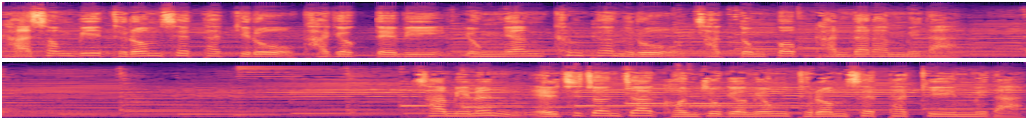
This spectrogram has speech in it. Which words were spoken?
가성비 드럼 세탁기로 가격 대비 용량 큰 편으로 작동법 간단합니다. 3위는 LG전자 건조겸용 드럼 세탁기입니다.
